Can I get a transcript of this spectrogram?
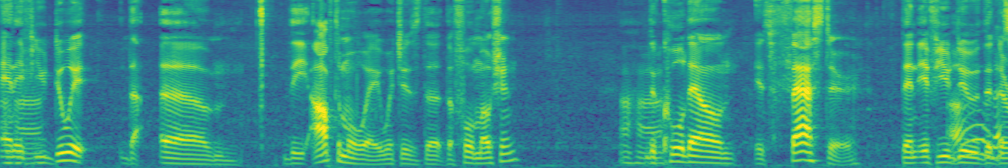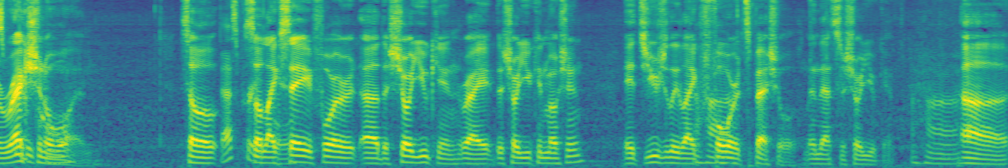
and if Uh-huh. you do it the um, the optimal way, which is the the full motion, uh-huh. the cooldown is faster than if you do Oh, the directional cool. one. So That's so like cool. say for uh, the Shoryuken, right? The Shoryuken motion, it's usually like Uh-huh. forward special, and that's the Shoryuken. uh-huh. Uh,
